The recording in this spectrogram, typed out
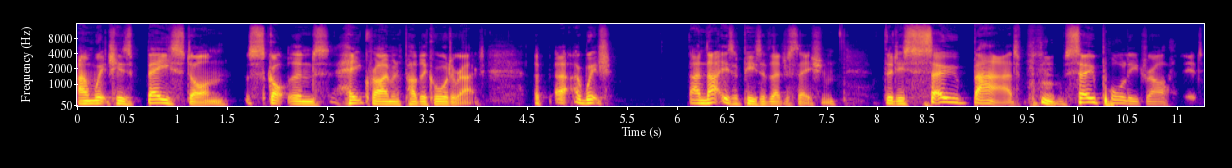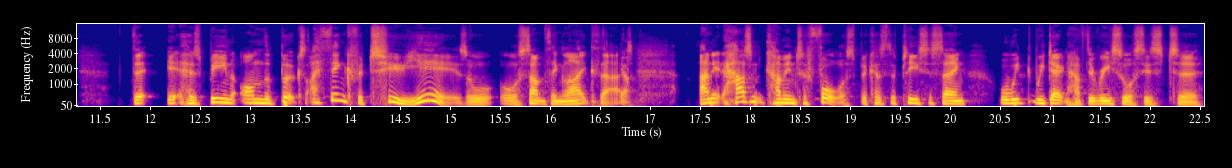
and which is based on Scotland's Hate Crime and Public Order Act, uh, uh, which, and that is a piece of legislation that is so bad, hmm. so poorly drafted that it has been on the books, I think, for two years or or something like that. Yeah. And it hasn't come into force because the police are saying, well, we we don't have the resources to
